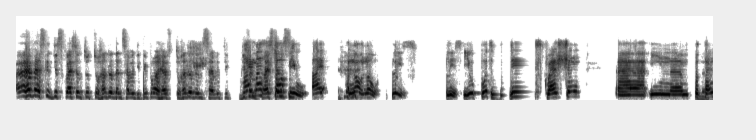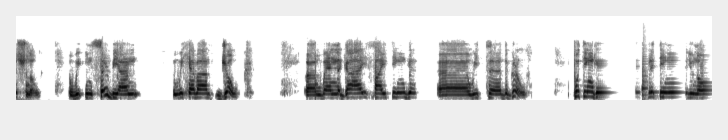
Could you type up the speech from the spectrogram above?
I have asked this question to 270 people. I have 270 different I must questions. stop you. I no no please please you put this question uh, in um, potential. We in Serbian we have a joke uh, when a guy fighting uh, with uh, the girl, putting everything you know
